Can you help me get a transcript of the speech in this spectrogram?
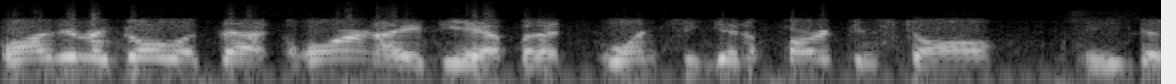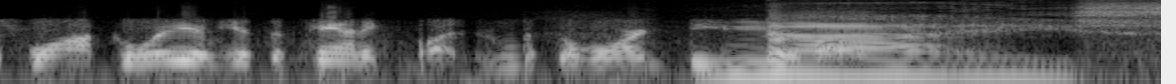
Well, I'm going to go with that horn idea, but once you get a parking stall, you just walk away and hit the panic button with the horn beep. Nice.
